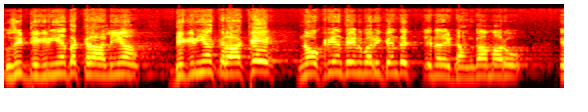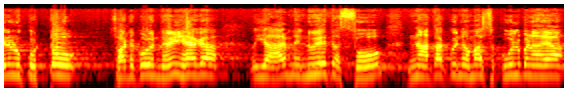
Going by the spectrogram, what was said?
ਤੁਸੀਂ ਡਿਗਰੀਆਂ ਤਾਂ ਕਰਾ ਲੀਆਂ ਡਿਗਰੀਆਂ ਕਰਾ ਕੇ ਨੌਕਰੀਆਂ ਦੇਣ ਵਾਰੀ ਕਹਿੰਦੇ, ਇਹਨਾਂ ਦੇ ਡਾਂਗਾ ਮਾਰੋ, ਇਹਨਾਂ ਨੂੰ ਕੁੱਟੋ। ਸਾਡੇ ਕੋਲ ਨਹੀਂ ਹੈਗਾ। ਉਹ ਯਾਰ ਮੈਨੂੰ ਇਹ ਦੱਸੋ, ਨਾ ਤਾਂ ਕੋਈ ਨਵਾਂ ਸਕੂਲ ਬਣਾਇਆ,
